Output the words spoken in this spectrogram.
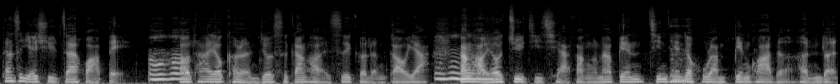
但是也许在华北。然后它有可能就是刚好也是一个冷高压，刚好又聚集起来，反而那边今天就忽然变化的很冷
